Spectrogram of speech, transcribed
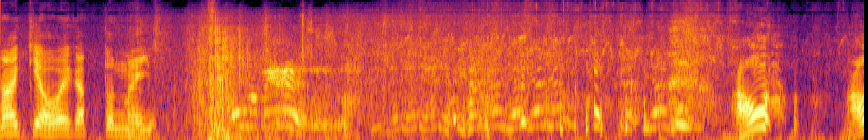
มาเกี่ยวไว้ครับต้นไม้อยู่เอาเอา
